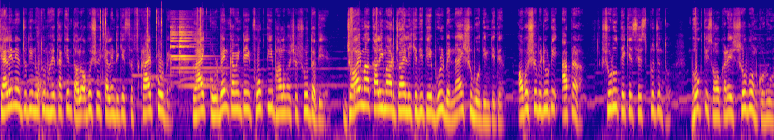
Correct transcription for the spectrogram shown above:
চ্যানেলের যদি নতুন হয়ে থাকেন তাহলে অবশ্যই চ্যানেলটিকে সাবস্ক্রাইব করবেন, লাইক করবেন, কমেন্টে ভক্তি ভালোবাসা শ্রদ্ধা দিয়ে। জয় মা কালীমার জয় লিখে দিতে ভুলবেন না এই শুভ দিনটিতে। অবশ্যই ভিডিওটি আপনারা শুরু থেকে শেষ পর্যন্ত ভক্তি সহকারে শ্রবণ করুন।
